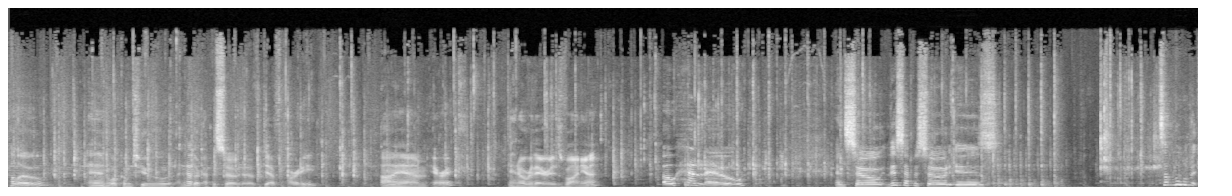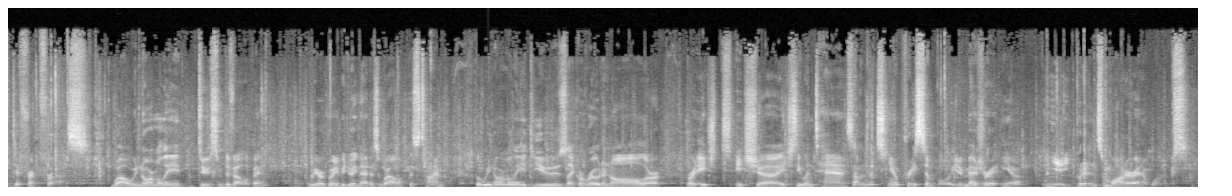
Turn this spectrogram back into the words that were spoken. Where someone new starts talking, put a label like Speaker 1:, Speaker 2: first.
Speaker 1: Hello, and welcome to another episode of Dev Party. I am Eric, and over there is Vanya.
Speaker 2: Oh, hello.
Speaker 1: And so this episode is it's a little bit different for us. While we normally do some developing, we are going to be doing that as well this time. But we normally use like a Rodinal or or an H, H, uh, HC110, something that's you know pretty simple. You measure it, you know, and you put it in some water, and it works.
